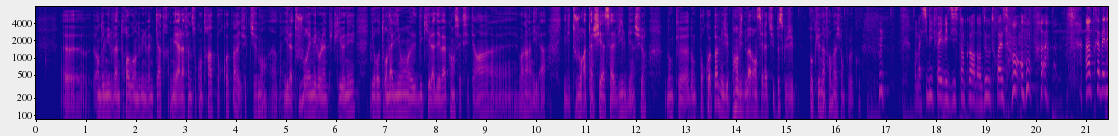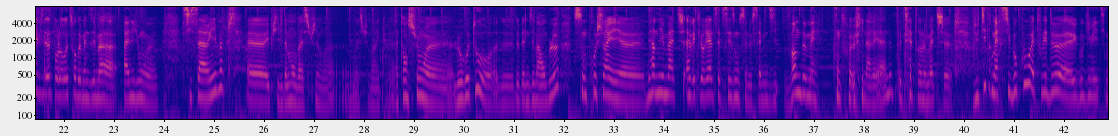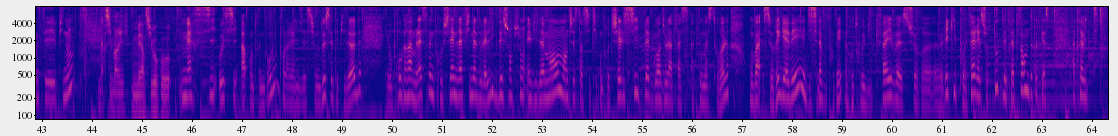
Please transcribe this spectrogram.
euh, en 2023 ou en 2024, mais à la fin de son contrat, pourquoi pas, effectivement. Ah ben, il a toujours aimé l'Olympique lyonnais, il retourne à Lyon euh, dès qu'il a des vacances, etc. Euh, voilà, il, a, il est toujours attaché à sa ville, bien sûr. Donc, donc pourquoi pas, mais j'ai pas envie de m'avancer là-dessus parce que j'ai aucune information pour le coup. Bon, bah, si Big Five existe encore dans deux ou trois ans, on fera un très bel épisode pour le retour de Benzema à Lyon, euh, si ça arrive. Euh, et puis évidemment, on va suivre, euh, avec attention le retour de, de, Benzema en bleu. Son prochain et dernier match avec le Real cette saison, c'est le samedi 22 mai contre Villarreal, peut-être le match euh, du titre. Merci beaucoup à tous les deux, euh, Hugo Guimet et Timothée Pinon. Merci Marie. Merci beaucoup. Merci aussi à Antoine Bourlon pour la réalisation de cet épisode. Et au programme la semaine prochaine, la finale de la Ligue des Champions évidemment, Manchester City contre Chelsea, Pep Guardiola face à Thomas Tuchel. On va se régaler et d'ici là vous pouvez retrouver Big Five sur euh, l'équipe.fr et sur toutes les plateformes de podcast. À très vite.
